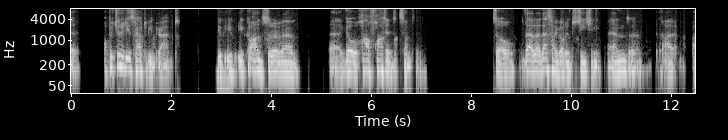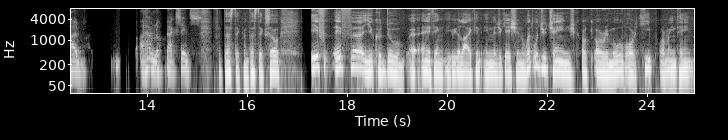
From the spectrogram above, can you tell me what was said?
uh, opportunities have to be grabbed. You, you, you can't sort of uh, uh go half-hearted at something. So that, that's how I got into teaching. And uh, I, I, I haven't looked back since. Fantastic, fantastic. So if if uh, you could do uh, anything you like in, in education, what would you change or, or remove or keep or maintain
